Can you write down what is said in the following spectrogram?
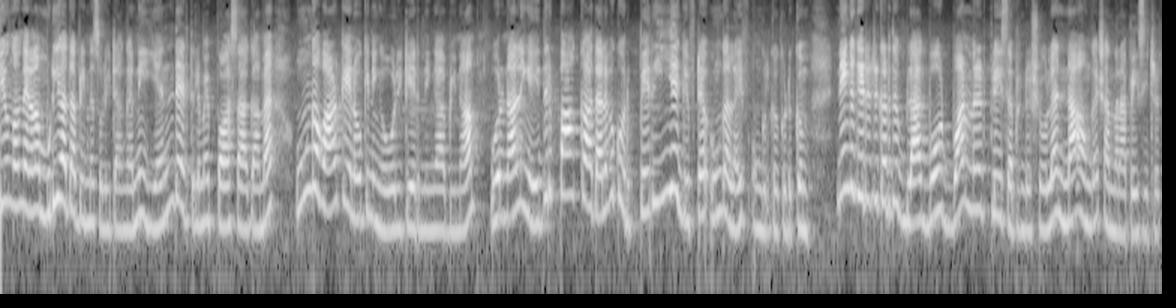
இவங்க வந்து என்னால் முடியாது அப்படின்னு சொல்லிட்டாங்கன்னு எந்த இடத்துலையுமே பாஸ் ஆகாமல் உங்கள் வாழ்க்கையை நோக்கி நீங்கள் ஓடிட்டே இருந்தீங்க அப்படின்னா ஒரு நாள் நீங்கள் எதிர்பார்க்காத அளவுக்கு ஒரு பெரிய கிஃப்ட்டை உங்கள் லைஃப் உங்களுக்கு கொடுக்கும். நீங்கள் கேட்டுட்டு இருக்கிறது பிளாக் போர்ட் ஒன் மினிட் ப்ளீஸ் அப்படின்ற ஷோவில் நான் உங்கள் சந்தனா பேசிகிட்டு இருக்கேன்.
